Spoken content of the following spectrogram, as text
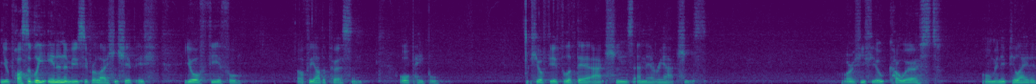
You're possibly in an abusive relationship if you're fearful of the other person or people. If you're fearful of their actions and their reactions, or if you feel coerced or manipulated,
